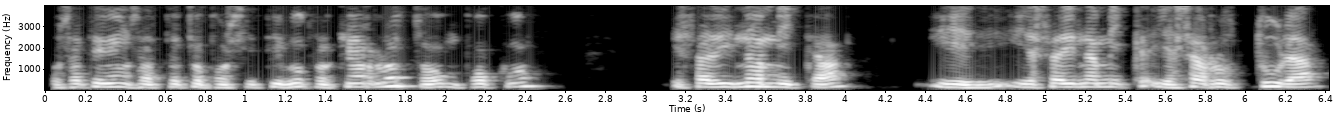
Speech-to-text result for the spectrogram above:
pues ha tenido un aspecto positivo porque ha roto un poco esa dinámica y, esa dinámica y esa ruptura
